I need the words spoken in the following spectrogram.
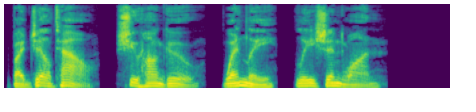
By Jill Tao, Shuhong Gu, Wen Li, Li Xinduan.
